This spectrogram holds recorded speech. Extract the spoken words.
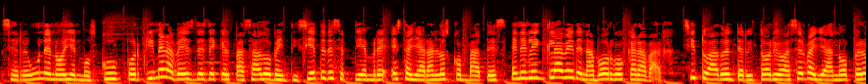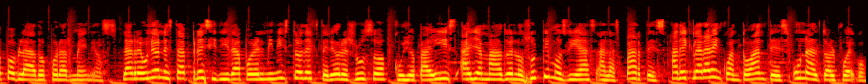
se reúnen hoy en Moscú por primera vez desde que el pasado 27 de septiembre estallaran los combates en el enclave de Naborgo-Karabaj, situado en territorio azerbaiyano pero poblado por armenios. La reunión está presidida por el ministro de Exteriores ruso, cuyo país ha llamado en los últimos días a las partes a declarar en cuanto antes un alto al fuego.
